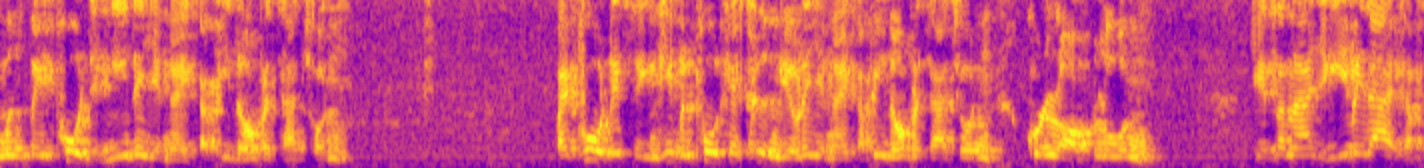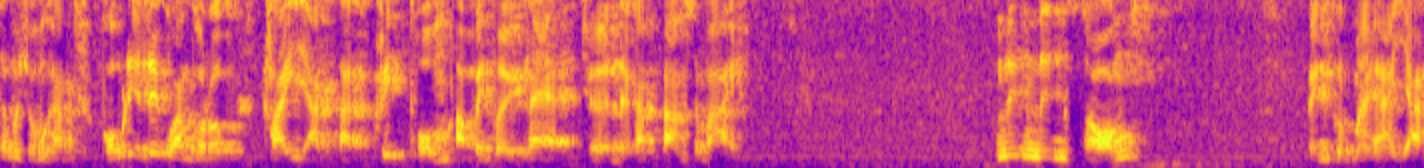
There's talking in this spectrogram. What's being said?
มึงไปพูดอย่างนี้ได้ยังไงกับพี่น้องประชาชน ไปพูดในสิ่งที่มันพูดแค่ครึ่งเดียวได้ยังไงกับพี่น้องประชาชน คุณหลอกลวง เจตนาอย่างนี้ไม่ได้ครับท่านผู้ชมครับ ผมเรียนด้วยความเคารพใครอยากตัดคลิปผมเอาไปเผยแพร่เชิญนะครับ ตามสบายหนึ่งหนึ่งสองเป็นกฎหมายอาญา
